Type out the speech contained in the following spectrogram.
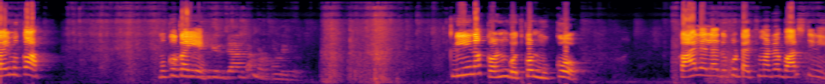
ಕೈ ಮುಕ್ಕ. ಮುಕ್ಕ ಕೈ. ಗಿರ್ಜಾ ಅಂತ ಮಾಡ್ಕೊಂಡಿದ್ರು ಕ್ಲೀನಾಗಿ ಕಣ್ಣು ಗೊತ್ಕೊಂಡು ಮುಕ್ಕು. ಕಾಲೆಲ್ಲದಕ್ಕೂ ಟಚ್ ಮಾಡ್ರೆ ಬಾರಿಸ್ತೀನಿ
